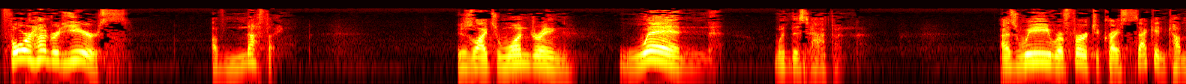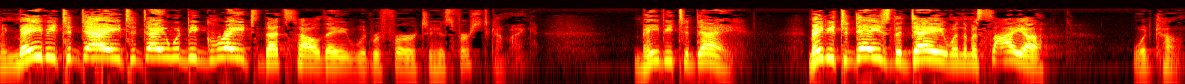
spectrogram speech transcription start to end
400 years of nothing. Israelites wondering, when would this happen? As we refer to Christ's second coming, maybe today, today would be great. That's how they would refer to his first coming. Maybe today. Maybe today's the day when the Messiah would come.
